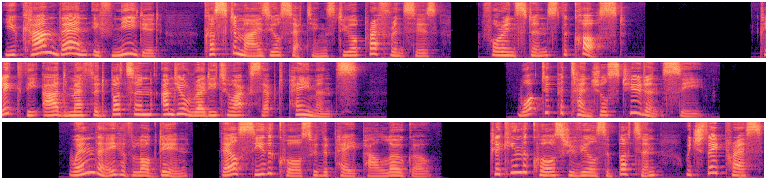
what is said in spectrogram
You can then, if needed, customise your settings to your preferences, for instance the cost. Click the Add Method button and you're ready to accept payments. What do potential students see? When they have logged in, they'll see the course with the PayPal logo. Clicking the course reveals a button which they press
